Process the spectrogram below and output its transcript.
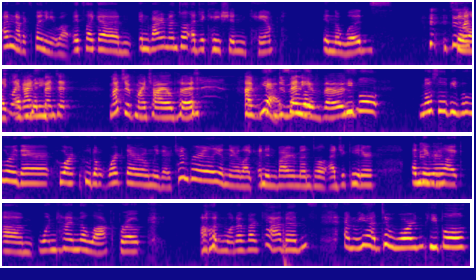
I'm not explaining it well. It's like an environmental education camp in the woods. So much like, like, everybody- I spent it much of my childhood. I've yeah, been to so, many like, of those. People, most of the people who are there who aren't who don't work there are only there temporarily, and they're like an environmental educator. And they Mm-hmm. were like, um, one time the lock broke on one of our cabins, and we had to warn people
